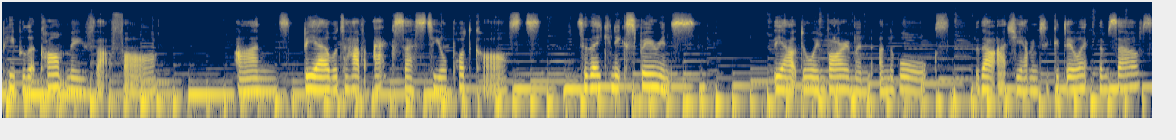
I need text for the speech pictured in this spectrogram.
people that can't move that far and be able to have access to your podcasts so they can experience the outdoor environment and the walks without actually having to do it themselves.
